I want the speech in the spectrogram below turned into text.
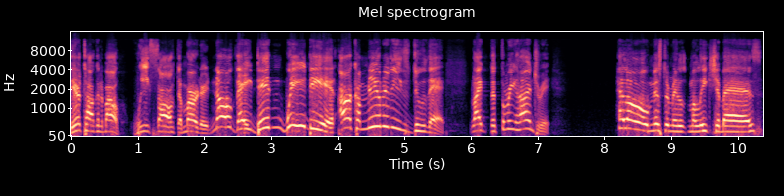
They're talking about we solved the murder. No, they didn't. We did. Our communities do that. Like the 300. Hello, Mr. Malik Shabazz.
